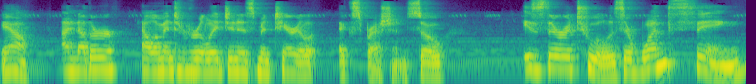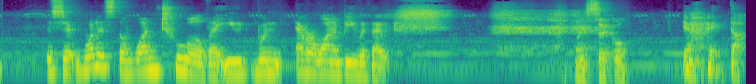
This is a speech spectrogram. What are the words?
yeah. Another element of religion is material expression. So is there a tool? Is there one thing? Is it what is the one tool that you wouldn't ever want to be without? My sickle. yeah the-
